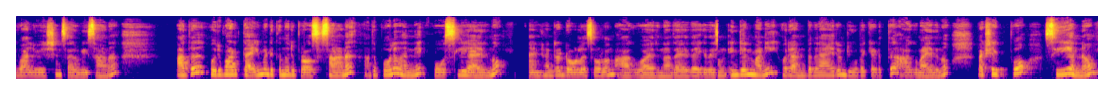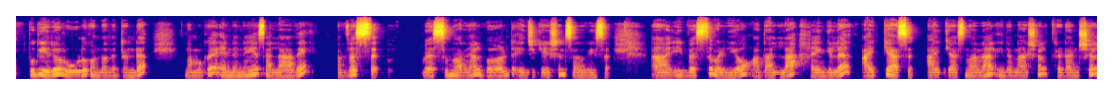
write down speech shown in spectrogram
ഇവാലുവേഷൻ സർവീസാണ് അത് ഒരുപാട് ടൈം എടുക്കുന്ന ഒരു പ്രോസസ്സാണ് അതുപോലെ തന്നെ കോസ്റ്റ്ലി ആയിരുന്നു. നയൻ ഹൺഡ്രഡ് ഡോളേഴ്സോളം ആകുമായിരുന്നു. അതായത് ഏകദേശം ഇന്ത്യൻ മണി ഒരു അൻപതിനായിരം രൂപയ്ക്കടുത്ത് ആകുമായിരുന്നു. പക്ഷെ ഇപ്പോൾ സി എൻ ഒ പുതിയൊരു റൂൾ കൊണ്ടുവന്നിട്ടുണ്ട്. നമുക്ക് എൻ എൻ എ എസ് അല്ലാതെ വെസ് വെസ് എന്ന് പറഞ്ഞാൽ വേൾഡ് എഡ്യൂക്കേഷൻ സർവീസ് ഈ ബസ് വഴിയോ അതല്ല. എങ്കിൽ ഐക്യാസ് ഐക്യാസ് എന്ന് പറഞ്ഞാൽ ഇന്റർനാഷണൽ ക്രെഡൻഷ്യൽ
